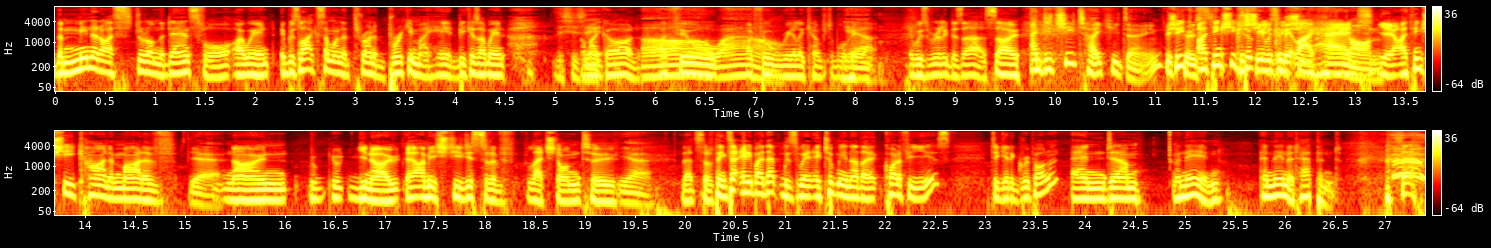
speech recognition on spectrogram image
the minute I stood on the dance floor, I went. It was like someone had thrown a brick in my head because I went, This is oh my it." god, I oh, feel, wow. I feel really comfortable Yeah. here." It was really bizarre. So And did she take you, Dean? she, Because- I think she 'cause took she me was a bit like, had, hang on. Yeah, I think she kind of might have Yeah. known, you know, I mean, she just sort of latched on to Yeah. That sort of thing. So anyway, that was when it took me another quite a few years to get a grip on it, and um, and then and then it happened. So,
